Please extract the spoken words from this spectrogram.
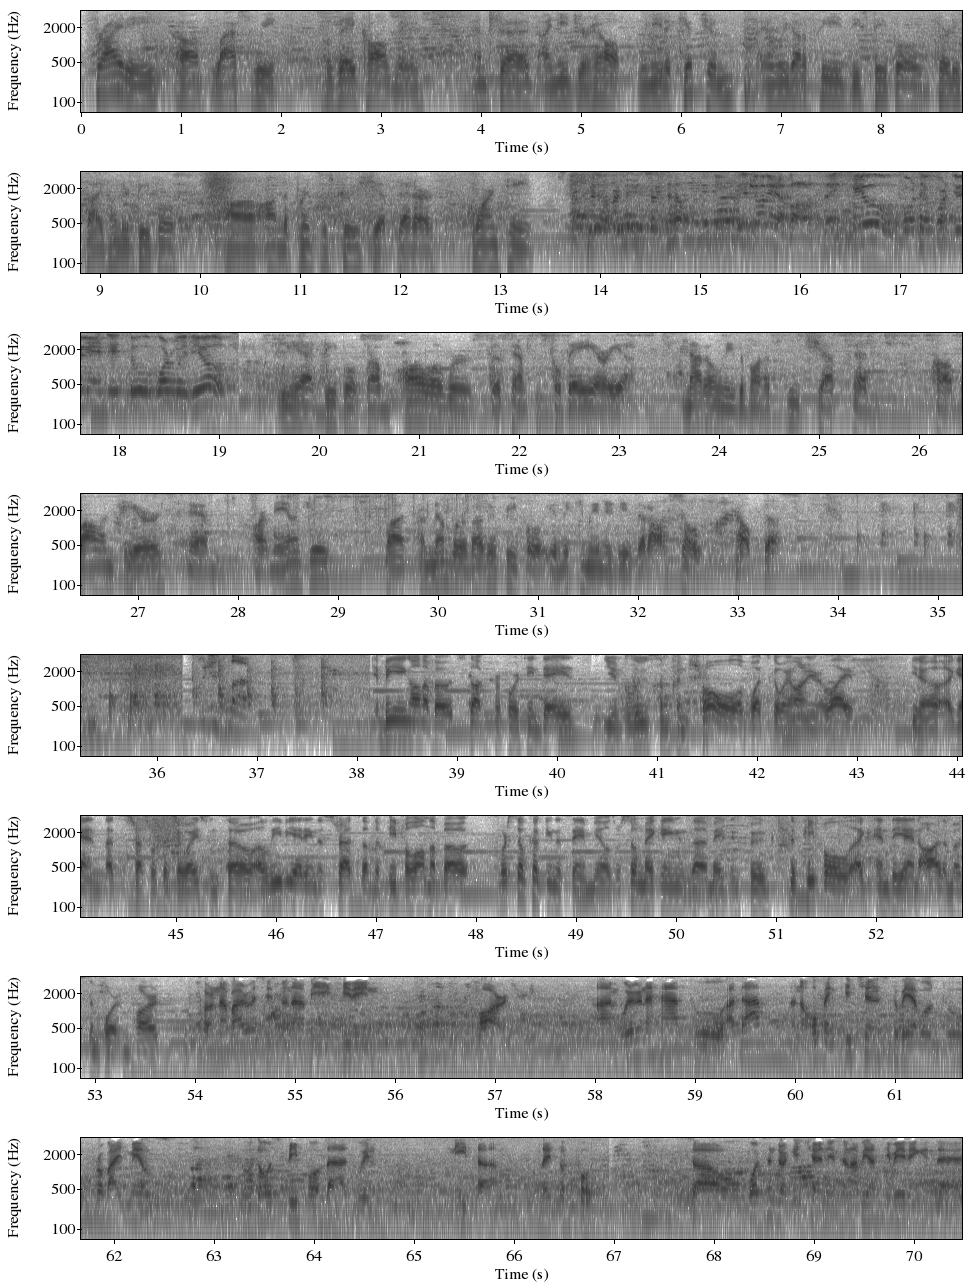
Friday of last week, Jose called me and said, I need your help. We need a kitchen and we got to feed these people, 3,500 people uh, on the Princess cruise ship that are quarantined. It's an opportunity going to help. What are you talking about? Thank you for the opportunity to work with you. We had people from all over the San Francisco Bay Area, not only the Bon Appetit chefs and uh, volunteers and our managers, but a number of other people in the community that also helped us. Food is love. Being on a boat stuck for 14 days, you lose some control of what's going on in your life. You know, again, that's a stressful situation. So alleviating the stress of the people on the boat, we're still cooking the same meals. We're still making the amazing food. The people, in the end, are the most important part. Coronavirus is going to be hitting hard and we're going to have to adapt and open kitchens to be able to provide meals to those people that will need a plate of food. So World Central Kitchen is going to be activating in the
